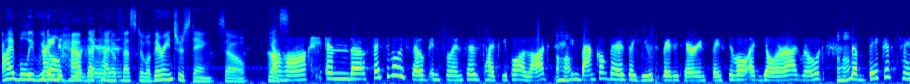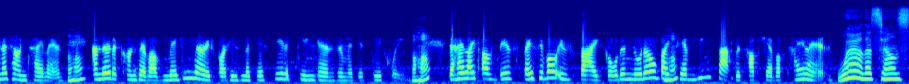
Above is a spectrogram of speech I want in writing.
I believe we ない don't ですよ have that kind of ね。 festival. Very interesting. So yes. Uh-huh. And the festival itself influences Thai people a lot. Uh-huh. In Bangkok, there is a huge vegetarian festival at Yaowarat Road, Uh-huh. the biggest Chinatown in Thailand, Uh-huh. under the concept of making merit for His Majesty the King and Her Majesty the Queen. Uh-huh. The highlight of this festival is fried golden noodle by Uh-huh. Chef Ying Sak, the top chef of Thailand. Wow, that sounds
